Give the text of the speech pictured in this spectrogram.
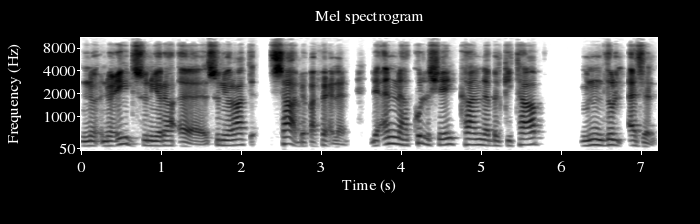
نعيد سنيرا- آه، سنيرات سابقة فعلا لأن كل شيء كان بالكتاب منذ الأزل.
